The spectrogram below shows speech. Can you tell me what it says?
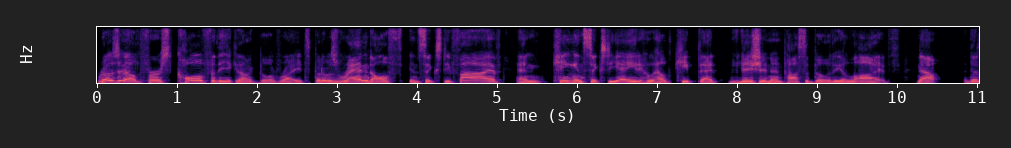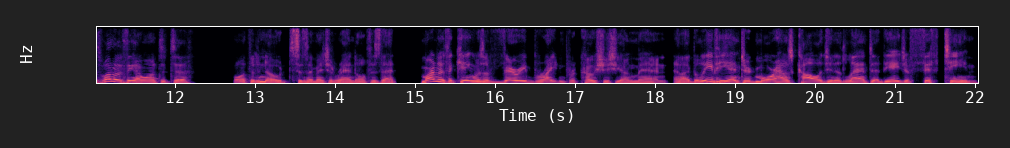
Roosevelt first called for the Economic Bill of Rights, but it was Randolph in 65 and King in 68 who helped keep that vision and possibility alive. Now, there's one other thing I wanted to wanted to note since I mentioned Randolph is that Martin Luther King was a very bright and precocious young man, and I believe he entered Morehouse College in Atlanta at the age of 15.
